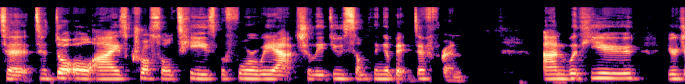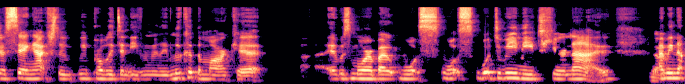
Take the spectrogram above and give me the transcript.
to to dot all I's, cross all T's before we actually do something a bit different. And with you, you're just saying actually we probably didn't even really look at the market it was more about what's what's what do we need here now? Yeah. i mean i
